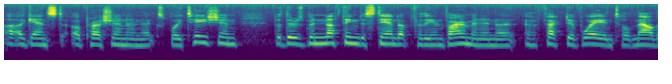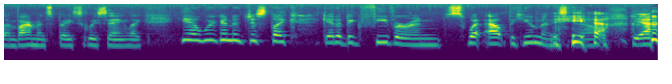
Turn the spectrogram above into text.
against oppression and exploitation. But there's been nothing to stand up for the environment in an effective way until now. The environment's basically saying, like, yeah, we're gonna just like get a big fever and sweat out the humans. Now. Yeah,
